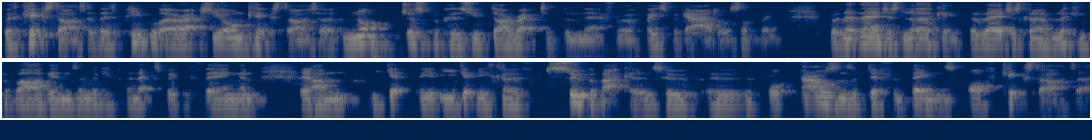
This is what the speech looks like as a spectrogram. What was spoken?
with Kickstarter, there's people that are actually on Kickstarter, not just because you've directed them there from a Facebook ad or something, but they're there just lurking. They're there just kind of looking for bargains and looking for the next big thing. And Yeah. um, you get you get these kind of super backers who've, who've bought thousands of different things off Kickstarter.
